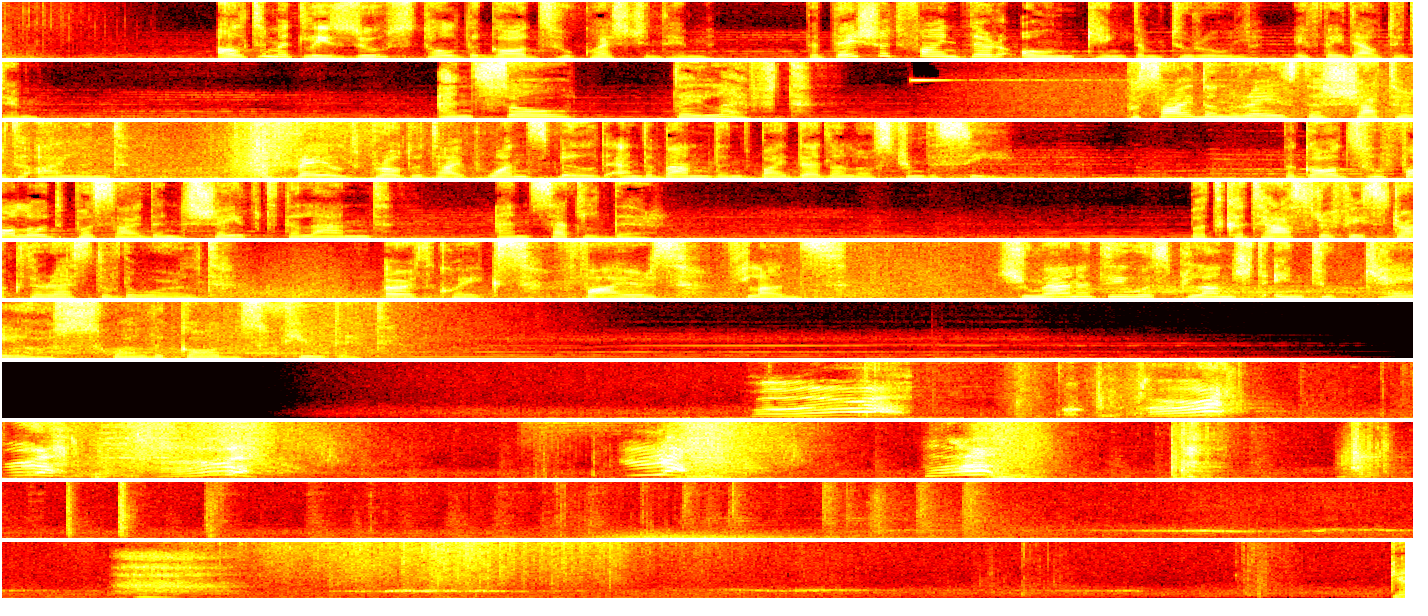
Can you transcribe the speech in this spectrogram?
Ultimately, Zeus told the gods who questioned him that they should find their own kingdom to rule if they doubted him. And so, they left. Poseidon raised a shattered island. A failed prototype once built and abandoned by Daedalus from the sea. The gods who followed Poseidon shaped the land and settled there. But catastrophe struck the rest of the world. Earthquakes, fires, floods. Humanity was plunged into chaos while the gods feuded.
